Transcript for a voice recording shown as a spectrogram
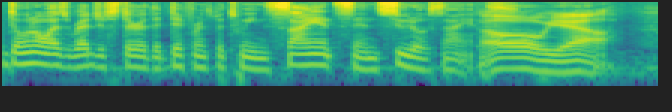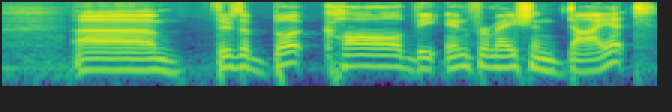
don't always register the difference between science and pseudoscience? Oh yeah. Um, there's a book called The Information Diet.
